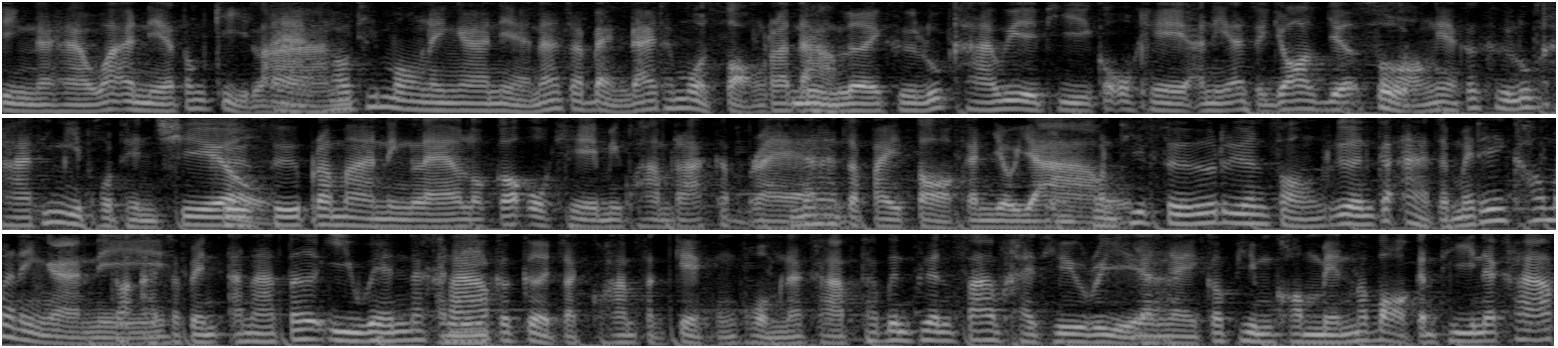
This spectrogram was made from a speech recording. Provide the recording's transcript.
ริงๆนะฮะว่าอันเนี้ยต้องกี่ล้านแต่เท่าที่มองในงานเนี่ยน่าจะแบ่งได้ทั้งหมด 2 ระดับหนึ่งเลยคือลูกค้า VIP ก็โอเค อันนี้อาจจะยอดเยอะสุดสองเนี่ยก็คือลูกค้าที่มี potential คือซื้อประมาณหนึ่งแล้ว แล้วก็โอเคมีความรักกับแบรนด์น่าจะไปต่อกันยาวๆ คนที่ซื้อเรือน 2 เรือนก็อาจจะไม่ได้เข้ามาในงานนี้ ก็อาจจะเป็น another event นะครับอันนี้ก็เกิดจากความสังเกตของผมนะครับ ถ้าเพื่อนๆทราบ criteria ยังไงก็พิมพ์คอมเมนต์มาบอกกันทีนะครับ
